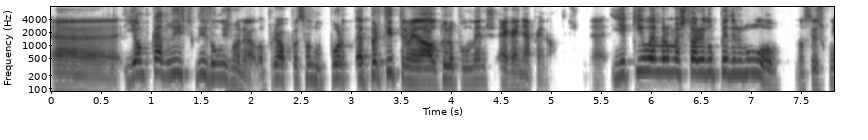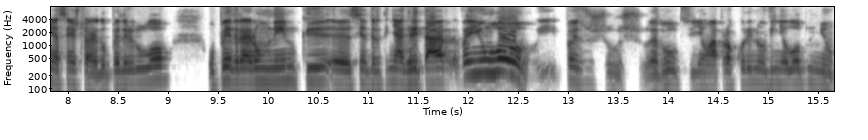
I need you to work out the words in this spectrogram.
Uh, e é um bocado isto que diz o Luís Manuel. A preocupação do Porto, a partir de determinada altura, pelo menos, é ganhar penaltis. Uh, e aqui eu lembro uma história do Pedro do Lobo. Não sei se conhecem a história do Pedro do Lobo o Pedro era um menino que uh, se entretinha a gritar, vem um lobo! E depois os, os, adultos iam à procura e não vinha lobo nenhum.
